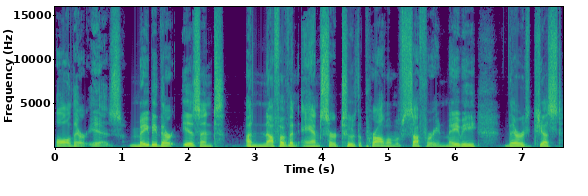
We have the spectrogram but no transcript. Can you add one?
all there is. Maybe there isn't enough of an answer to the problem of suffering. Maybe there's just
